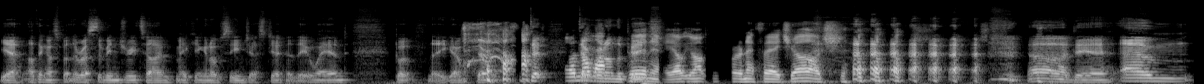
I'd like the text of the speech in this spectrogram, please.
yeah, I think I spent the rest of injury time making an obscene gesture at the away end. But there you go. Don't, don't, Oh, don't run on the pitch. You're to for an FA charge. oh dear. Um,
